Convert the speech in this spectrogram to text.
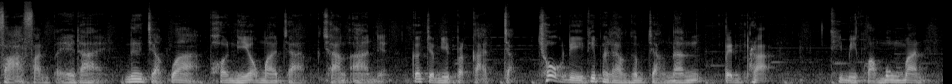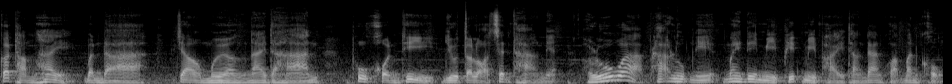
ฝ่าฟันไปให้ได้ เนื่องจากว่าพอหนีออกมาจากช้างอานเนี่ยก็จะมีประกาศจับโชคดีที่พระทางคำจังนั้นเป็นพระ ที่มีความมุ่งมั่น ก็ทำให้บรรดาเจ้าเมืองนายทหาร ผู้คนที่อยู่ตลอดเส้นทางเนี่ยรู้ว่าพระรูปนี้ไม่ได้มีพิษมีภัยทางด้านความมั่นคง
